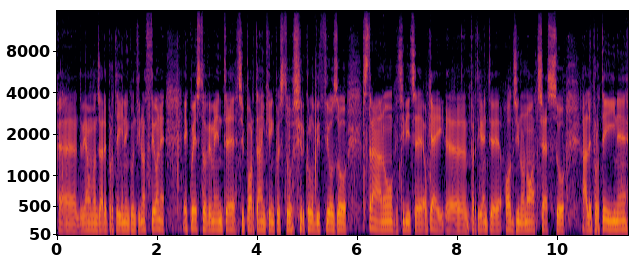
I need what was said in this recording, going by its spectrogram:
eh, dobbiamo mangiare proteine in continuazione e questo ovviamente ci porta anche in questo circolo vizioso strano, si dice ok, eh, praticamente oggi non ho accesso alle proteine,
